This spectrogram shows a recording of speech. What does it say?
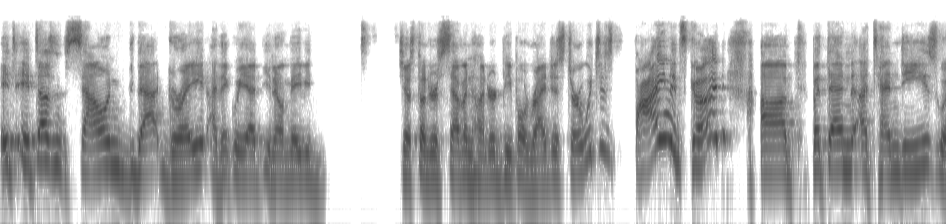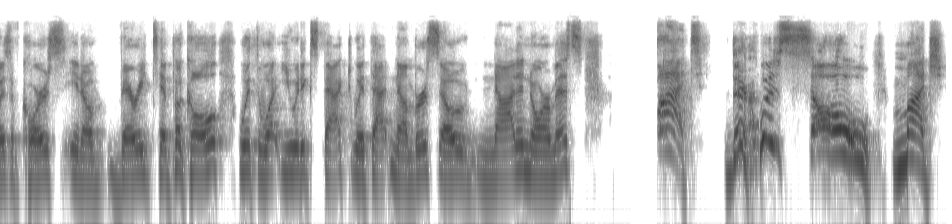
it, it doesn't sound that great. I think we had, you know, maybe just under 700 people register, which is fine. It's good. Um, but then attendees was, of course, you know, very typical with what you would expect with that number. So not enormous. But there was so much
